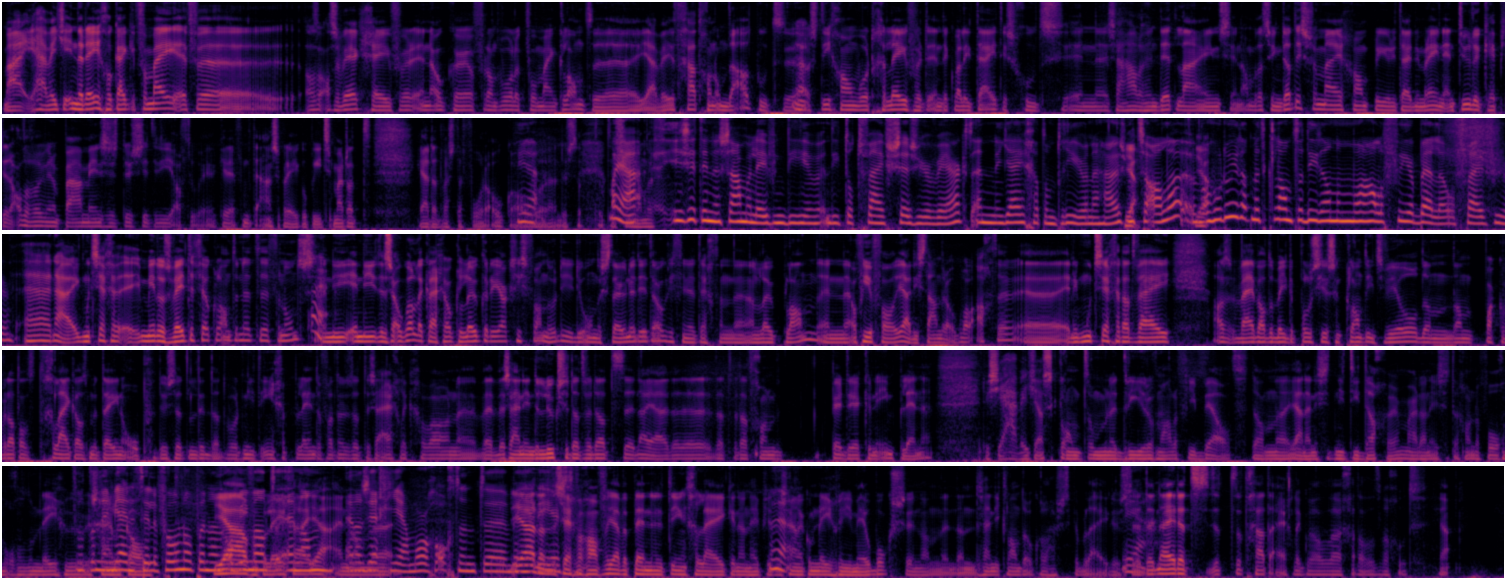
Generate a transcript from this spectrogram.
Maar ja, weet je, in de regel, kijk, voor mij even eh, als, als werkgever en ook uh, verantwoordelijk voor mijn klanten. Uh, ja, weet het gaat gewoon om de output. Ja. Als die gewoon wordt geleverd en de kwaliteit is goed en ze halen hun deadlines en allemaal dat soort Dat is voor mij gewoon prioriteit nummer één. En tuurlijk heb je er altijd wel weer een paar mensen tussen zitten die af en toe een keer even moeten aanspreken op iets. Maar dat, ja, dat was daarvoor ook al. Ja. dus dat, dat maar is ja, anders. je zit in een samenleving die, die tot vijf, zes uur werkt en jij gaat om drie uur naar huis Ja. met z'n allen. Maar hoe doe je dat met klanten die dan om half vier bellen of vijf Eh, nou, ik moet zeggen, inmiddels weten veel klanten het eh, van ons. Ja. En, die, en die, dat is ook wel, daar krijg je ook leuke reacties van hoor. Die, die ondersteunen dit ook. Die vinden het echt een, eh, een leuk plan. En, of in ieder geval, ja, die staan er ook wel achter. En ik moet zeggen dat wij, als wij altijd een beetje de policy, als een klant iets wil, dan, dan pakken we dat altijd gelijk als meteen op. Dus dat, dat wordt niet ingepland of wat. Dus dat is eigenlijk gewoon, we, we zijn in de luxe dat we dat, nou ja, de- dat we dat gewoon per direct kunnen inplannen. Dus ja, weet je, als klant om eh, drie uur of om half vier belt, dan, eh, ja, dan is het niet die dag er, maar dan is het er gewoon de volgende ochtend om negen uur. Want dan neem jij de telefoon op en dan Ja, iemand collega, en, dan, ja, en, en dan, dan, zeg eh, je ja, morgenochtend eh ben ja, de dan zeggen we gewoon van ja, we plannen het in gelijk. En dan heb je Ja. waarschijnlijk om negen uur je mailbox. En dan, dan zijn die klanten ook wel hartstikke blij. Dus eh, nee, dat, dat, dat gaat eigenlijk wel, eh, gaat altijd wel goed. Ja.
